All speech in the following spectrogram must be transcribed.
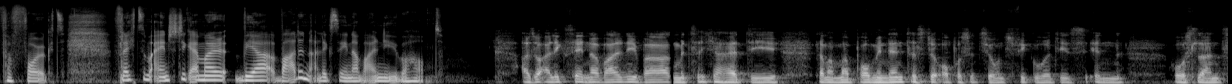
verfolgt. Vielleicht zum Einstieg einmal, wer war denn Alexei Nawalny überhaupt? Also Alexei Nawalny war mit Sicherheit die, sagen wir mal, prominenteste Oppositionsfigur, die es in Russland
